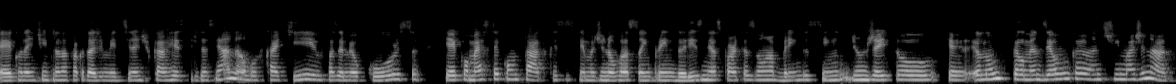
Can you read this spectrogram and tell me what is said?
É, quando a gente entra na faculdade de medicina, a gente fica restrito assim, ah, não, vou ficar aqui, vou fazer meu curso, e aí começa a ter contato com esse sistema de inovação e empreendedorismo, e as portas vão abrindo, assim, de um jeito que eu não, pelo menos eu nunca antes tinha imaginado.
